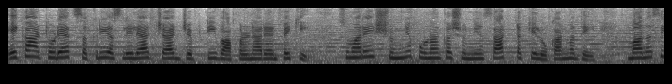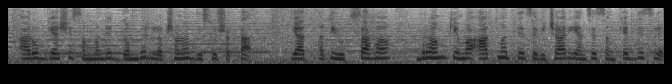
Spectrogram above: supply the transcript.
एका आठवड्यात सक्रिय असलेल्या चॅट जीपीटी वापरणाऱ्यांपैकी सुमारे शून्य पूर्णांक शून्य सात टक्के लोकांमध्ये मानसिक आरोग्याशी संबंधित गंभीर लक्षणं दिसू शकतात. यात अतिउत्साह भ्रम किंवा आत्महत्येचे विचार यांचे संकेत दिसले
